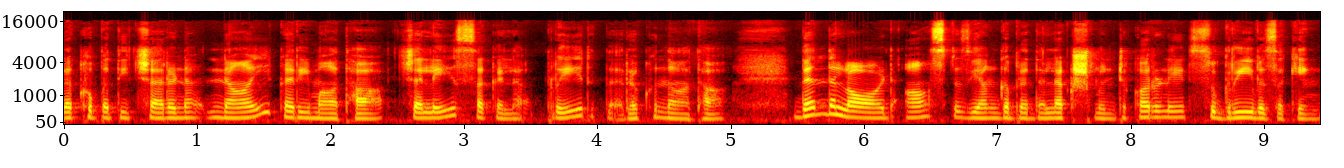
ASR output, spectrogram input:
रघुपति चरण नाई करिमाथा चले सकल प्रेरित Raghunatha. Then the lord asked young brother Lakshman to coronate Sugriva a king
